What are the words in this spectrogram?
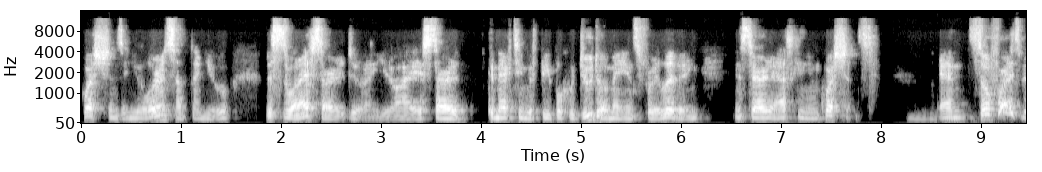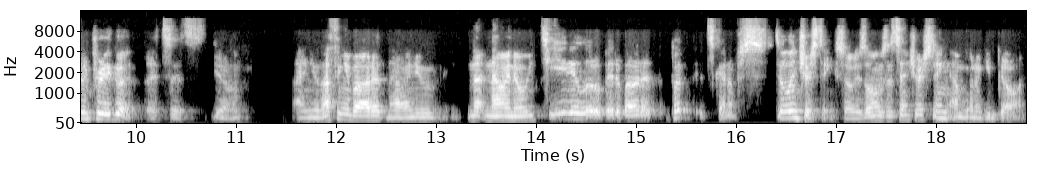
questions and you learn something new. This is what I started doing. You know, I started connecting with people who do domains for a living and started asking them questions. Mm-hmm. And so far, it's been pretty good. It's it's you know, I knew nothing about it. Now I knew now I know a teeny little bit about it, but it's kind of still interesting. So as long as it's interesting, I'm going to keep going.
